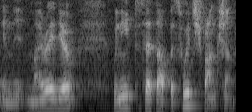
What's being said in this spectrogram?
in my radio we need to set up a switch function.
